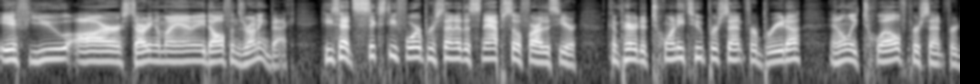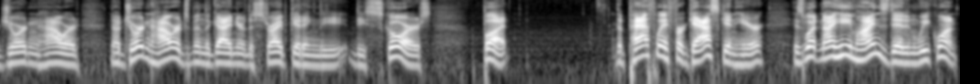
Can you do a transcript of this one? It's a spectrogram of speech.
if you are starting a Miami Dolphins running back. He's had 64% of the snaps so far this year, compared to 22% for Breida and only 12% for Jordan Howard. Now, Jordan Howard's been the guy near the stripe getting the, the scores, but the pathway for Gaskin here is what Nyheim Hines did in week one.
